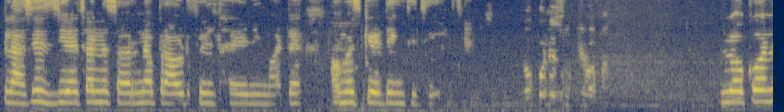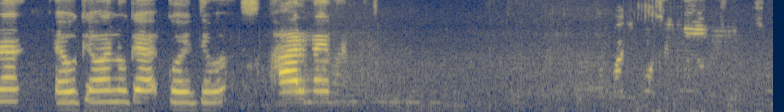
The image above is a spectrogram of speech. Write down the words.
ક્લાસીસ જઈએ છીએ અને સરને પ્રાઉડ ફીલ થાય એની માટે અમે સ્કેટિંગથી જઈએ છીએ. લોકોને શું કહેવા માંગો લોકોને એવું કહેવાનું કે કોઈ દિવસ હાર નહીં માનવી અંબાજી પહોંચીને શું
